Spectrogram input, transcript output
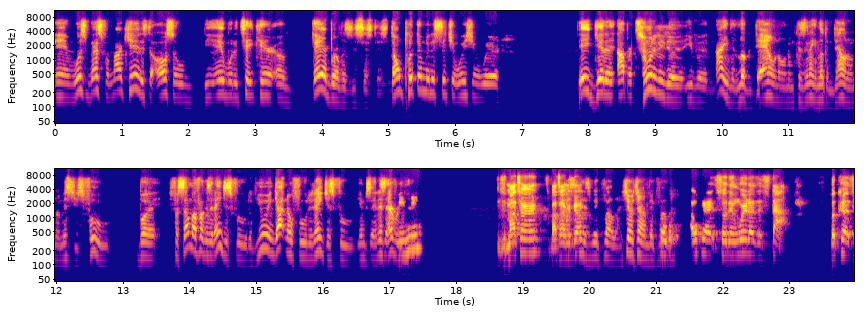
and what's best for my kid is to also be able to take care of their brothers and sisters. Don't put them in a situation where they get an opportunity to even not even look down on them because it ain't looking down on them. It's just food. But for some motherfuckers, it ain't just food. If you ain't got no food, it ain't just food. You know what I'm saying? It's everything. Mm-hmm. Is it my turn? It's my turn to go. it, big fella. It's your turn, big fella. Okay, so then where does it stop? Because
